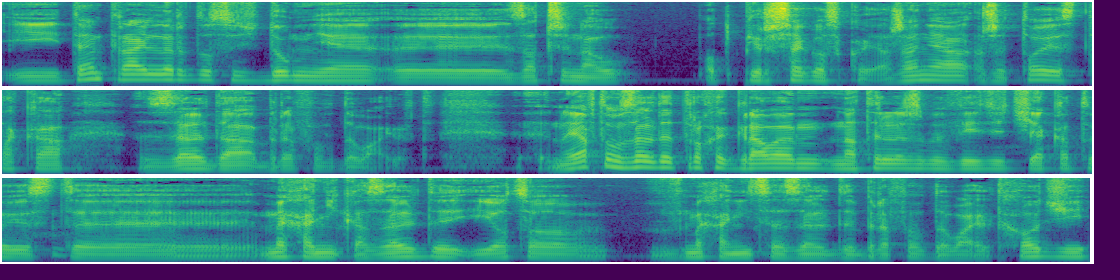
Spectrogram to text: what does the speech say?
I ten trailer dosyć dumnie y, zaczynał od pierwszego skojarzenia, że to jest taka Zelda Breath of the Wild. No ja w tą Zeldę trochę grałem na tyle, żeby wiedzieć, jaka to jest y, mechanika Zeldy i o co w mechanice Zeldy Breath of the Wild chodzi.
